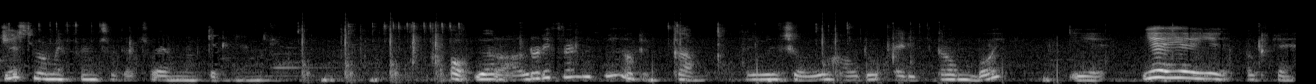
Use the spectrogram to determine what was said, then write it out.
just you're my friend, so that's why I'm not getting angry. Oh, you're already friend with me? Okay, come. I will show you how to edit. Come, boy. Yeah. Yeah, yeah, yeah. Okay.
